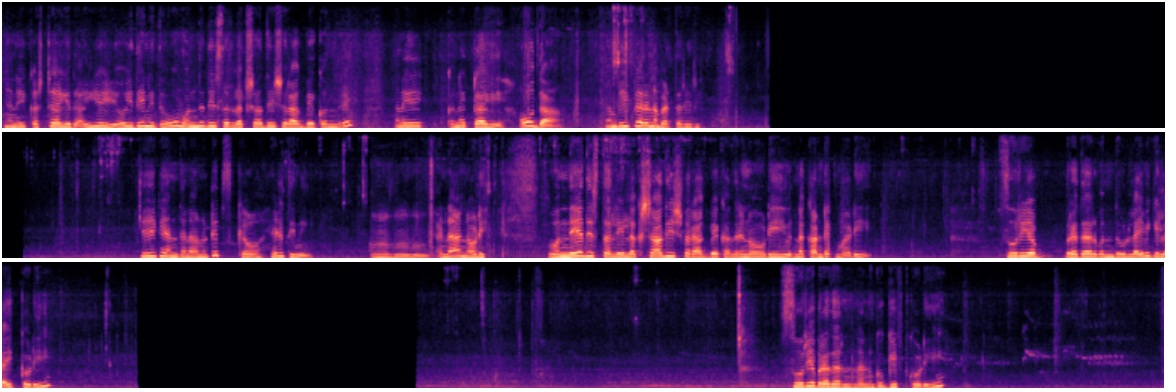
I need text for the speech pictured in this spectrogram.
ನನಗೆ ಕಷ್ಟ ಆಗಿದೆ. ಅಯ್ಯಯ್ಯೋ, ಇದೇನಿದು? ಒಂದು ದಿವಸದಲ್ಲಿ ಲಕ್ಷಾಧೀಶರಾಗಬೇಕು ಅಂದರೆ ನನಗೆ ಕನೆಕ್ಟ್ ಆಗಿ. ಹೌದಾ? ನಮ್ಮ ಬಿ ಪಿ ಆರನ್ನ ಬರ್ತಾರೆ ರೀ ಹೇಗೆ ಅಂತ ನಾನು ಟಿಪ್ಸ್ ಹೇಳ್ತೀನಿ. ಹ್ಞೂ ಹ್ಞೂ ಹ್ಞೂ ಅಣ್ಣ, ನೋಡಿ. ಒಂದೇ ದಿವಸದಲ್ಲಿ ಲಕ್ಷಾಧೀಶ್ವರ ಆಗಬೇಕಂದ್ರೆ ನೋಡಿ ಇವ್ರನ್ನ ಕಾಂಟ್ಯಾಕ್ಟ್ ಮಾಡಿ. ಸೂರ್ಯ ಬ್ರದರ್ ಒಂದು ಲೈವಿಗೆ ಲೈಕ್ ಕೊಡಿ. ಸೂರ್ಯ ಬ್ರದರ್ ನನಗೂ ಗಿಫ್ಟ್ ಕೊಡಿ.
